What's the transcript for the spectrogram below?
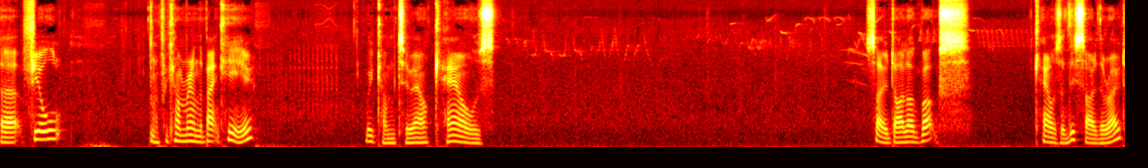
Uh, fuel. If we come around the back here, we come to our cows. So, dialogue box. Cows are this side of the road.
